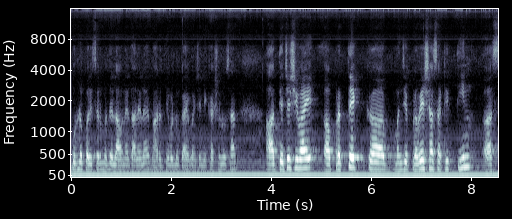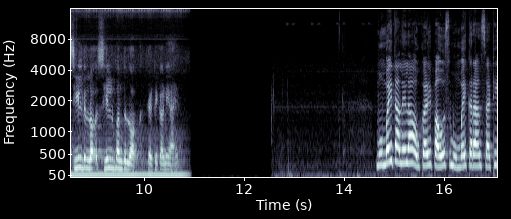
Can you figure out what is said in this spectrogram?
पूर्ण परिसरमध्ये लावण्यात आलेला आहे. भारत निवडणूक आयोगाच्या निकषानुसार. त्याच्याशिवाय प्रत्येक म्हणजे प्रवेशासाठी तीन सील्ड लॉ सील्ड बंद लॉक त्या ठिकाणी आहे मुंबईत आलेला अवकाळी पाऊस मुंबईकरांसाठी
